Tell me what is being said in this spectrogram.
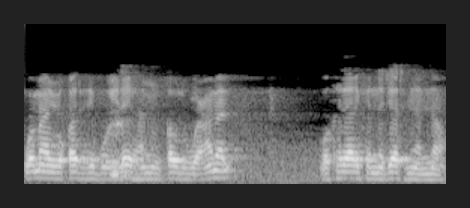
وما يقرب إليها من قول وعمل. وكذلك النجاة من النار.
